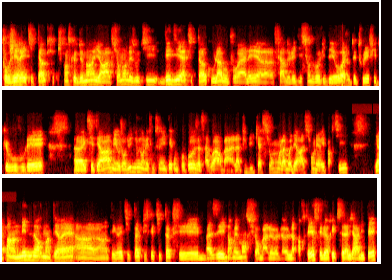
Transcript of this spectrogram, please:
pour gérer TikTok. Je pense que demain, il y aura sûrement des outils dédiés à TikTok où là, vous pourrez aller euh, faire de l'édition de vos vidéos, ajouter tous les feeds que vous voulez, etc. Mais aujourd'hui, nous, dans les fonctionnalités qu'on propose, à savoir bah, la publication, la modération, les reporting, il n'y a pas un énorme intérêt à, intégrer TikTok puisque TikTok c'est basé énormément sur bah, la portée, c'est le reach, c'est la viralité.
